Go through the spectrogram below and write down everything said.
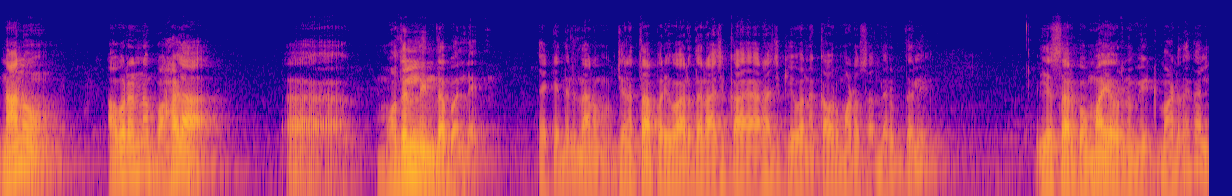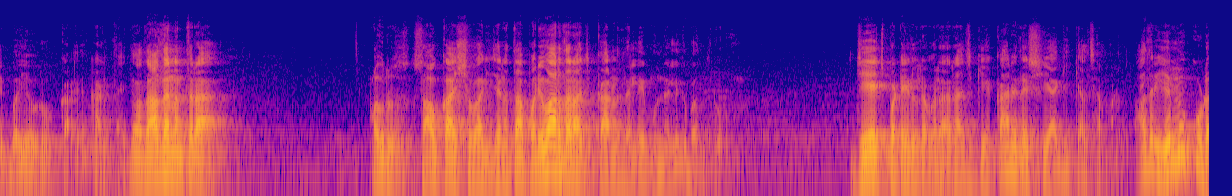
ನಾನು ಅವರನ್ನು ಬಹಳ ಮೊದಲಿನಿಂದ ಬಲ್ಲೆ. ಯಾಕೆಂದರೆ ನಾನು ಜನತಾ ಪರಿವಾರದ ರಾಜಕ, ರಾಜಕೀಯವನ್ನು ಕವರ್ ಮಾಡೋ ಸಂದರ್ಭದಲ್ಲಿ ಎಸ್ ಆರ್ ಬೊಮ್ಮಾಯಿ ಅವ್ರನ್ನ ಮೀಟ್ ಮಾಡಿದಾಗ ಅಲ್ಲಿ ಇವರು ಕಾಣ್ತಾ ಇದ್ದರು ಅದಾದ ನಂತರ ಅವರು ಸಾವಕಾಶವಾಗಿ ಜನತಾ ಪರಿವಾರದ ರಾಜಕಾರಣದಲ್ಲಿ ಮುನ್ನೆಲೆಗೆ ಬಂದರು. ಜೆ ಎಚ್ ಪಟೇಲ್ರವರ ರಾಜಕೀಯ ಕಾರ್ಯದರ್ಶಿಯಾಗಿ ಕೆಲಸ ಮಾಡಿದ್ರು. ಆದರೆ ಎಲ್ಲೂ ಕೂಡ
